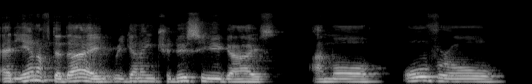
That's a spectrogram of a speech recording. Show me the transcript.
At the end of the day, we're going to introduce you guys a more overall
